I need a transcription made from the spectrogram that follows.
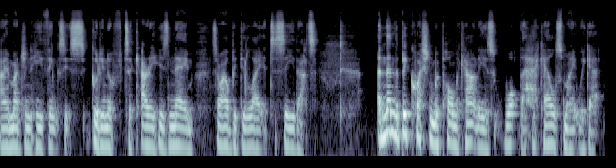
I imagine he thinks it's good enough to carry his name, so I'll be delighted to see that. And then the big question with Paul McCartney is what the heck else might we get?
